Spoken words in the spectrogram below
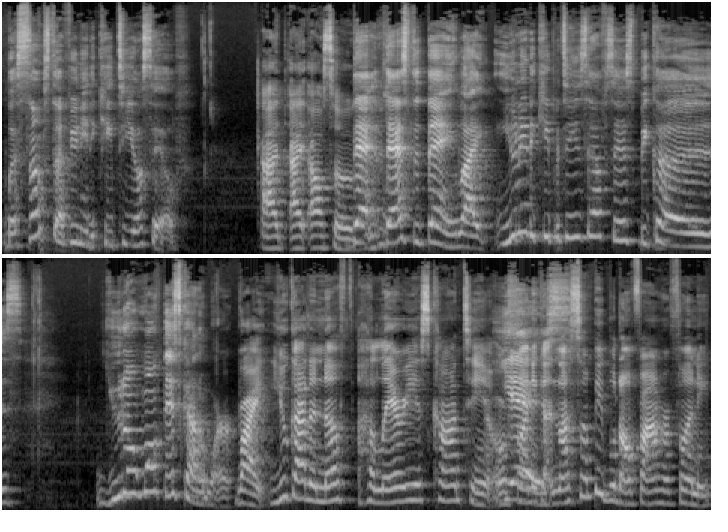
but some stuff you need to keep to yourself I I also that that's the thing like you need to keep it to yourself sis because you don't want this kind of work Right. You got enough hilarious content or funny. Yes. Con- now, some people don't find her funny.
